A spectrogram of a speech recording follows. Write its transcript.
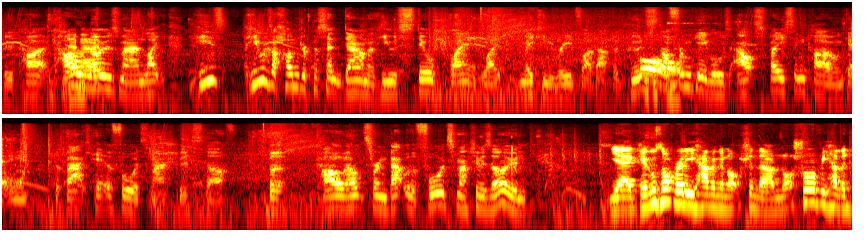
Dude, Kyle, Kyle Yeah. knows, man. Like, he's he was 100% down and he was still playing, like, making reads like that. But good Oh. stuff from Gigglez, outspacing Kyle and getting the back hit of forward smash. Good stuff. But Kyle answering back with a forward smash of his own. Yeah, Gigglez not really having an option there. I'm not sure if he had a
